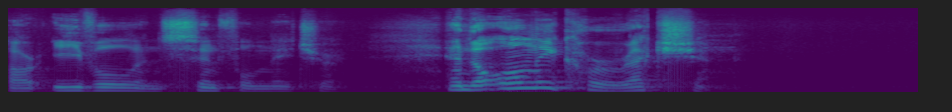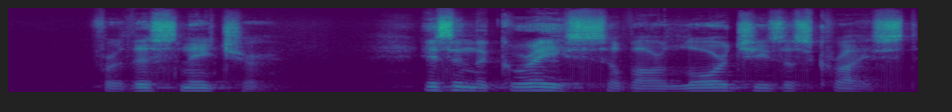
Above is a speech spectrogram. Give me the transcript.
our evil and sinful nature. And the only correction for this nature is in the grace of our Lord Jesus Christ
